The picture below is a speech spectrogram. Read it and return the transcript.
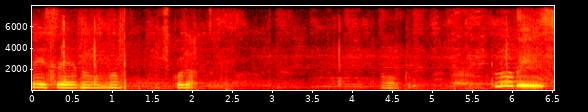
Neyse en azından 3 gol attık. Ne oldu? Lobis.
